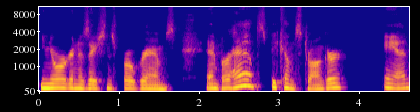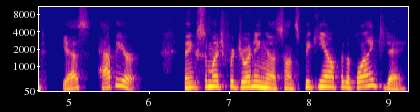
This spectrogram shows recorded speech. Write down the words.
in your organization's programs and perhaps become stronger and, yes, happier. Thanks so much for joining us on Speaking Out for the Blind today.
